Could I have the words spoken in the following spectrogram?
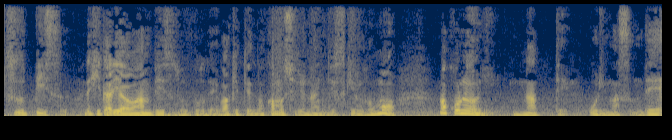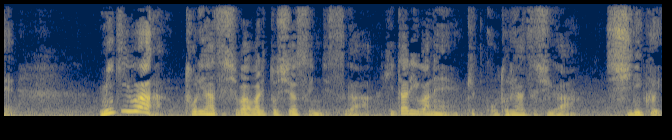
2ピース、で、左は1ピースということで分けてるのかもしれないんですけれども、まあ、このようになっておりますんで、右は取り外しは割としやすいんですが、左はね、結構取り外しがしにくい。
